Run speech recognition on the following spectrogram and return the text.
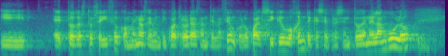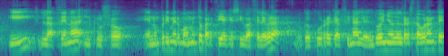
Y eh, todo esto se hizo con menos de 24 horas de antelación, con lo cual sí que hubo gente que se presentó en el ángulo y la cena incluso en un primer momento parecía que se iba a celebrar. Lo que ocurre que al final el dueño del restaurante,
